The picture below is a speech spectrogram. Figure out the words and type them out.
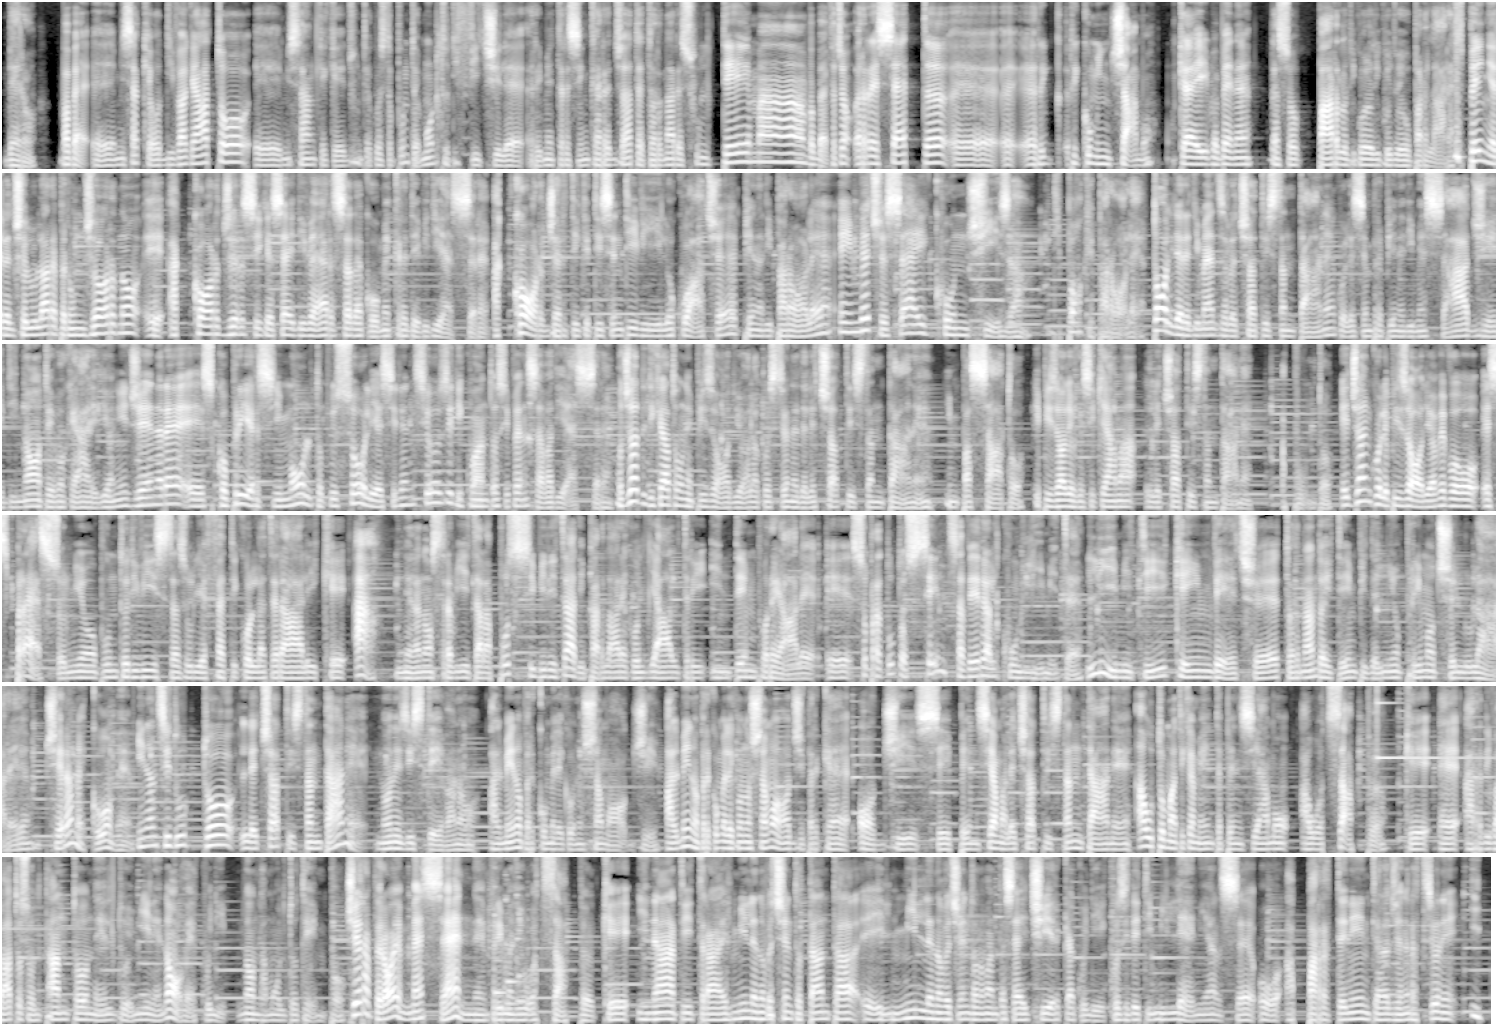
vero? Vabbè, eh, mi sa che ho divagato e mi sa anche che giunti a questo punto è molto difficile rimettersi in carreggiata e tornare sul tema. Vabbè, facciamo reset, eh, eh, ric- ricominciamo, ok? Va bene? Adesso parlo di quello di cui dovevo parlare. Spegnere il cellulare per un giorno e accorgersi che sei diversa da come credevi di essere. Accorgerti che ti sentivi loquace, piena di parole, e invece sei concisa, di poche parole. Togliere di mezzo le chat istantanee, quelle sempre piene di messaggi e di note vocali di ogni genere, e scoprirsi molto più soli e silenziosi di quanto si pensava di essere. Ho già dedicato un episodio alla questione delle chat istantanee in passato, episodio che si chiama Le chat istantanee appunto. E già in quell'episodio avevo espresso il mio punto di vista sugli effetti collaterali che ha nella nostra vita la possibilità di parlare con gli altri in tempo reale e soprattutto senza avere alcun limite. Limiti che invece, tornando ai tempi del mio primo cellulare, c'erano e come. Innanzitutto le chat istantanee non esistevano, almeno per come le conosciamo oggi. Almeno per come le conosciamo oggi perché oggi se pensiamo alle chat istantanee automaticamente pensiamo a WhatsApp, che è arrivato soltanto nel 2009, quindi non da molto tempo. C'era però MSN prima di WhatsApp, che i nati tra il 1980 e il 1996 circa, quindi i cosiddetti millennials o appartenenti alla generazione Y,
